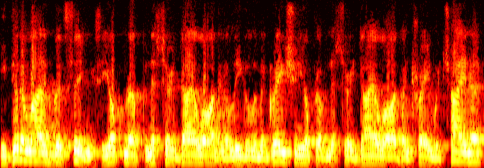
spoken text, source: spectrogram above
He did a lot of good things. He opened up necessary dialogue on illegal immigration. He opened up necessary dialogue on trade with China.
